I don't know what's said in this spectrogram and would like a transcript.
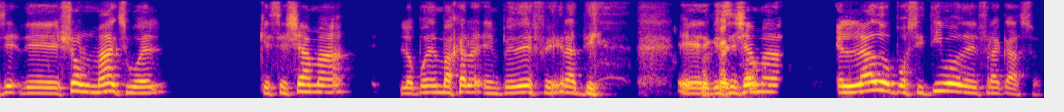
de John Maxwell que se llama, lo pueden bajar en PDF gratis, eh, que se llama El lado positivo del fracaso,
